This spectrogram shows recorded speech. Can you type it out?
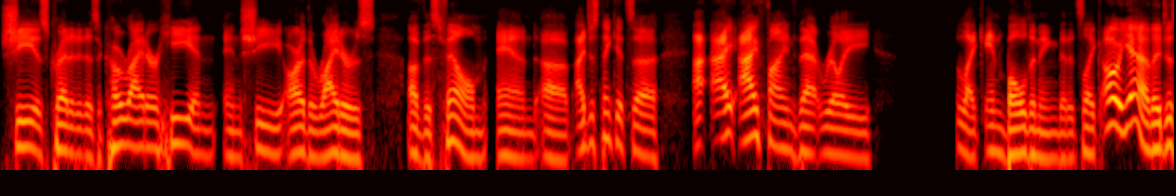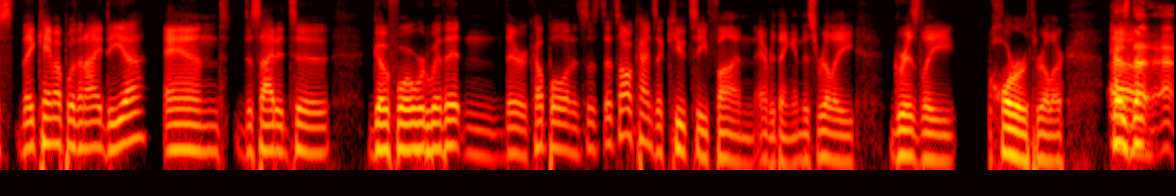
she is credited as a co-writer. He and and she are the writers of this film. And uh, i just think it's a I, I I find that really like emboldening that it's like oh yeah they just they came up with an idea and decided to go forward with it and they're a couple and it's just, it's all kinds of cutesy fun everything in this really grisly horror thriller Because Um, the uh,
